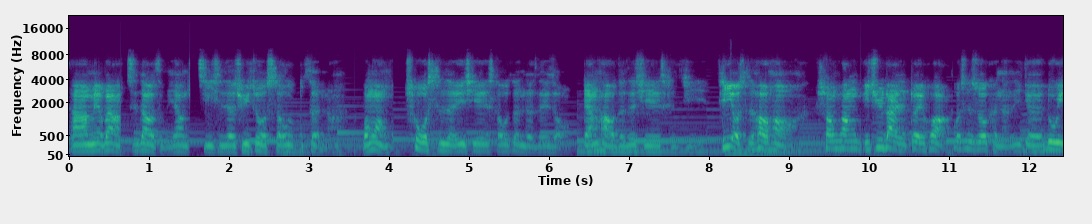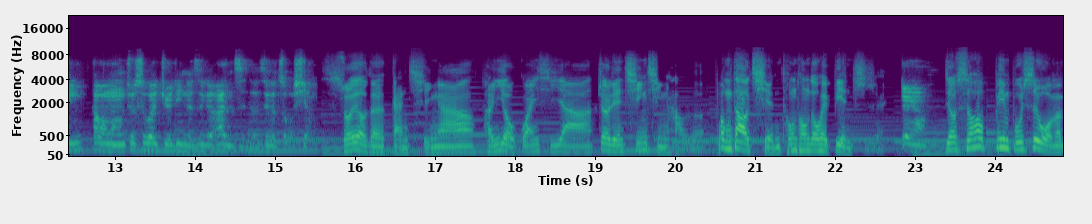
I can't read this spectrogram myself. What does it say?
他没有办法知道怎么样及时的去做收证啊，往往错失了一些收证的这种良好的这些时机。其实有时候哈。双方一句赖的对话，或是说可能一个录音，它往往就是会决定了这个案子的这个走向。所有的感情啊，朋友关系啊，就连亲情好了，碰到钱，通通都会变质。哎，对啊。有时候并不是我们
